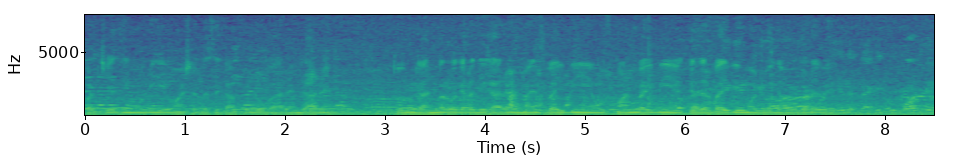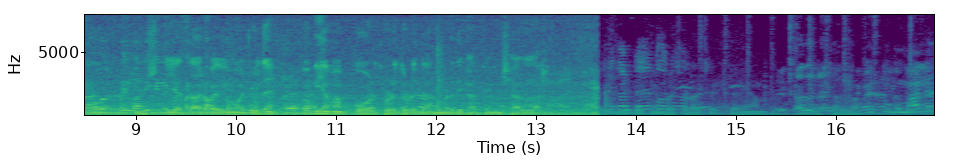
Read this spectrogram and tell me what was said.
परचेजिंग हो रही है, माशाल्लाह से काफ़ी लोग आ रहे हैं, जा रहे हैं। तो हम जानवर वगैरह दिखा रहे हैं उमैस भाई भी हैं, उस्मान भाई भी हैं खजर भाई भी मौजूद हैं, वो खड़े हुए। और यसार भाई भी मौजूद हैं। तो अभी हम आपको और थोड़े थोड़े जानवर दिखाते हैं इन ये देखें बछड़ा चेक करें यहाँ पे माशाल्लाह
